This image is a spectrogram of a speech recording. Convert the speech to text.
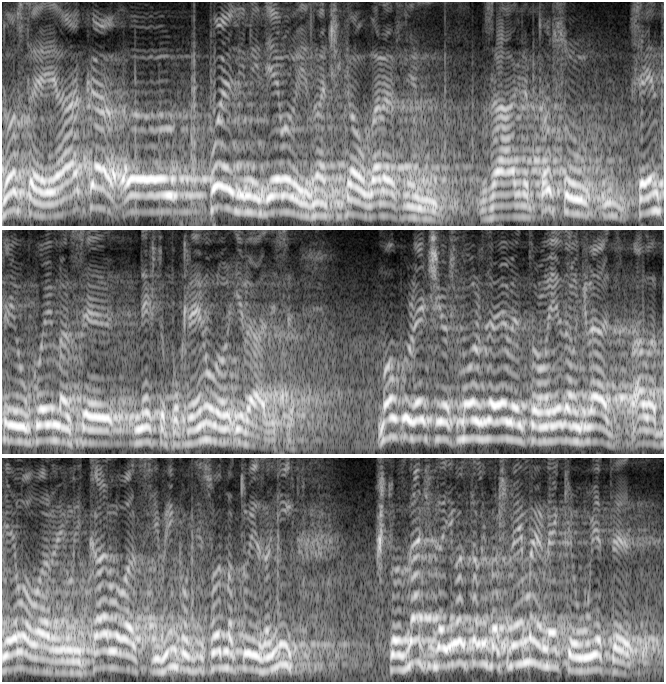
dosta je jaka. E, pojedini dijelovi, znači kao Varaždin, Zagreb, to su centri u kojima se nešto pokrenulo i radi se. Mogu reći još možda eventualno jedan grad, ala Bjelovar ili Karlovac i Vinkovci su odmah tu iza njih, što znači da i ostali baš nemaju neke uvjete. E,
